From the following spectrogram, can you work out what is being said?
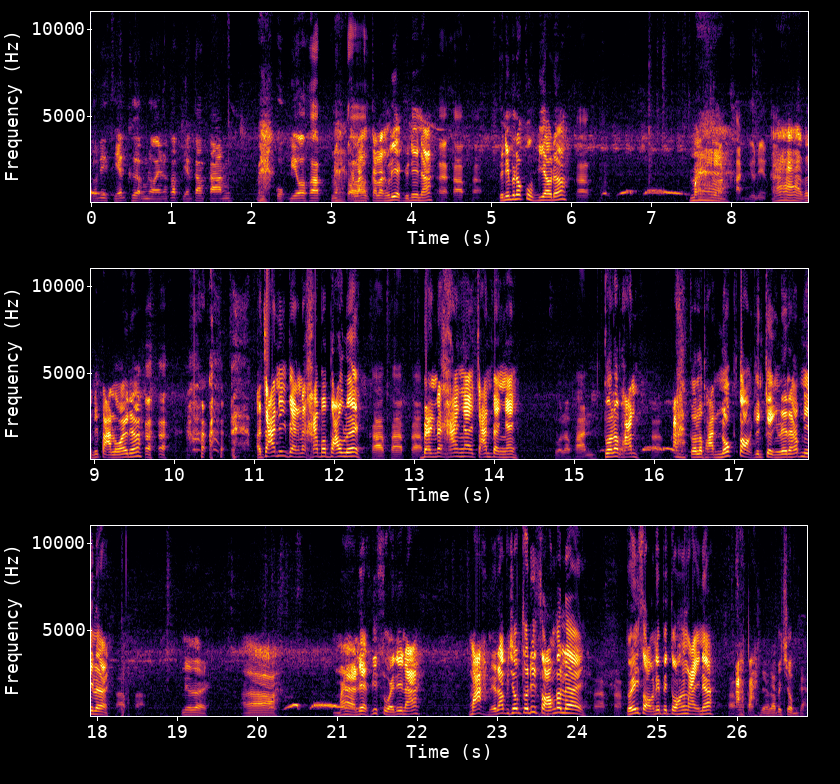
ตัวนี้เสียงเครื่องหน่อยนะครับ เสียงกลางๆกุกเดียวครับแม่ต่อกำลังกำลังเรียกอยู่นี่นะอ่าครับครับตัวนี้เป็นนกกุกเดียวเนอะครับแม่ขันอยู่เนี่ยอ่าตัวนี้ปลาร้อยเนอะ อาจารย์นี่แบ่งราคาเบาๆเลย ครับครับครับแบ่งราคาไงอาจารย์แบ่งไง ตัวละพันตัวละพันครับอะตัวละพันนกตอกเก่งๆเลยนะครับนี่เลย ครับครับนี่เลย อ่าแม่เรียกที่สวยนี่นะ มาเดี๋ยวเราไปชมตัวที่สองกันเลย ครับครับ ตัวที่สองนี่เป็นตัวข้างในเนอะครับ อะไปเดี๋ยวเราไปชมกัน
